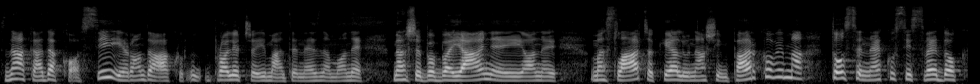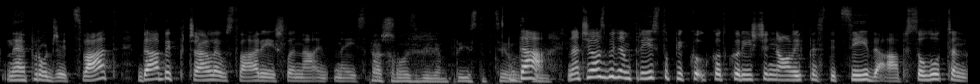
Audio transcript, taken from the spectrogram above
zna kada kosi, jer onda ako u proljeće imate, ne znam, one naše babajanje i one maslačak jeli, u našim parkovima, to se ne kosi sve dok ne prođe cvat, da bi pčele u stvari išle na, na ispašu. Kakav ozbiljan pristup cijelog Da, znači ozbiljan pristup i kod korišćenja ovih pesticida, apsolutan.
